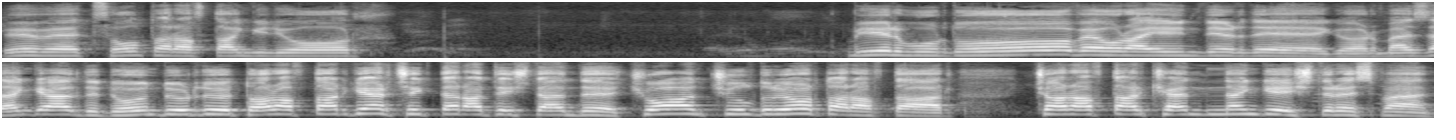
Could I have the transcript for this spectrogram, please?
Evet sol taraftan gidiyor. Bir vurdu ve orayı indirdi. Görmezden geldi. Döndürdü. Taraftar gerçekten ateşlendi. Şu an çıldırıyor taraftar. Taraftar kendinden geçti resmen.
